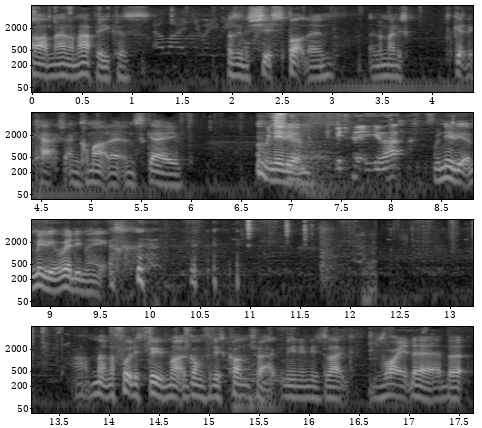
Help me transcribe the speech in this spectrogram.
Oh man, I'm happy because I was in a shit spot then, and I managed to get the cash and come out of there unscathed. we're, nearly at, which bit are you at? we're nearly at a million already, mate. oh man, I thought this dude might have gone for this contract, meaning he's like right there, but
